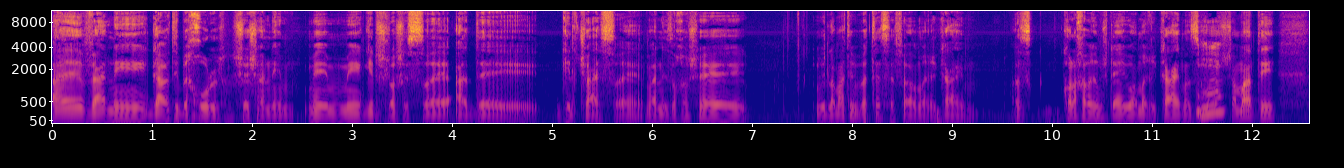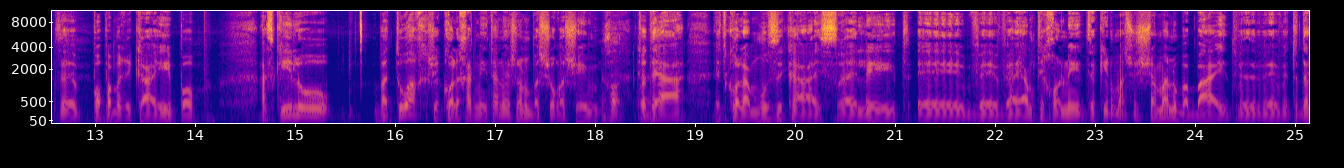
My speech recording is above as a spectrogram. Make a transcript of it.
אה, ואני גרתי בחו"ל שש שנים, מגיל 13 עד אה, גיל 19, ואני זוכר שלמדתי בבתי ספר אמריקאים. אז כל החברים שלי היו אמריקאים, אז כל מה ששמעתי זה פופ אמריקאי, היפ-הופ. אז כאילו, בטוח שכל אחד מאיתנו יש לנו בשורשים, נכון, אתה יודע, את כל המוזיקה הישראלית אה, ו- והים תיכונית, זה כאילו משהו ששמענו בבית, ו- ו- ואתה יודע,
